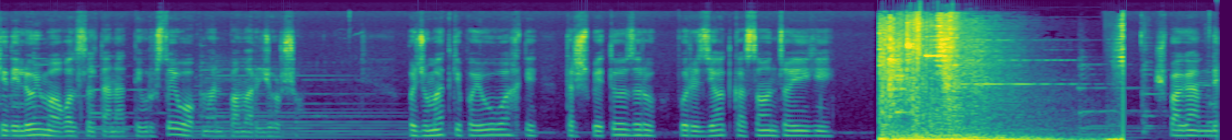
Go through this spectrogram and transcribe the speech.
کې د لوی مغول سلطنت د وروستي واکمن په امر جوړ شو. په جومات کې په یو وخت کې تر شپېتو زرو پورې زیات کسان ځایږي شپږم د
